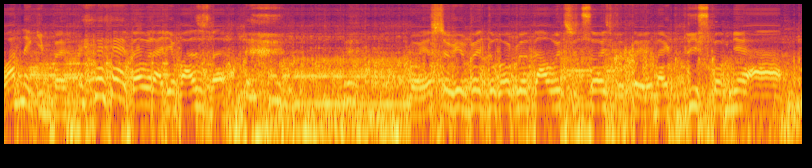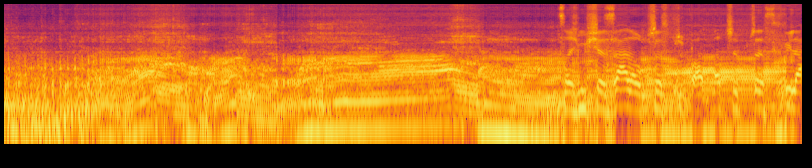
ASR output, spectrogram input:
Ładne gimby. Dobra, nieważne. Bo jeszcze mnie będą oglądały czy coś, bo to jednak blisko mnie, a... Coś mi się zalał przez przypadek, znaczy przez chwilę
